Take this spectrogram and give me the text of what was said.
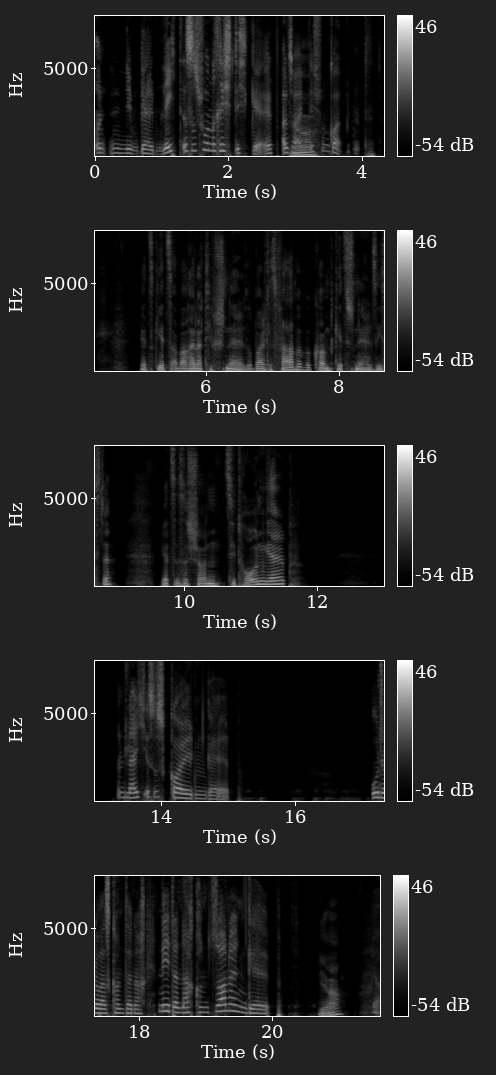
Und in dem gelben Licht ist es schon richtig gelb. Also Ja. eigentlich schon golden. Jetzt geht's aber relativ schnell. Sobald es Farbe bekommt, geht's schnell, siehst du? Jetzt ist es schon Zitronengelb. Und gleich ist es goldengelb. Oder was kommt danach? Nee, danach kommt Sonnengelb. Ja? Ja.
